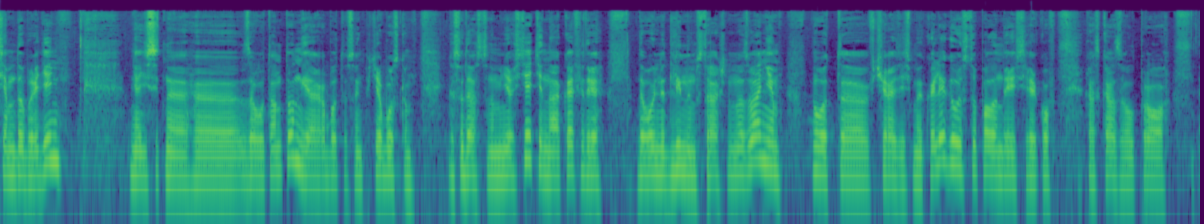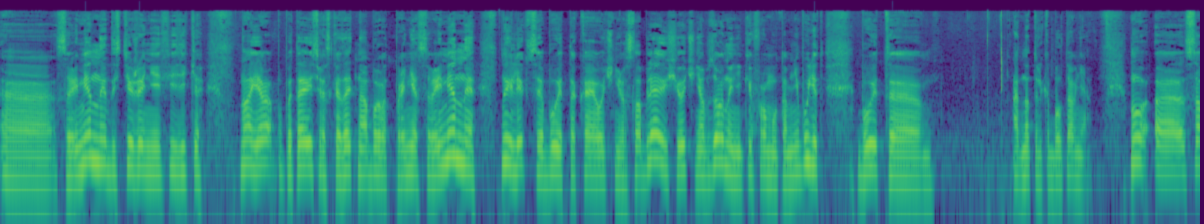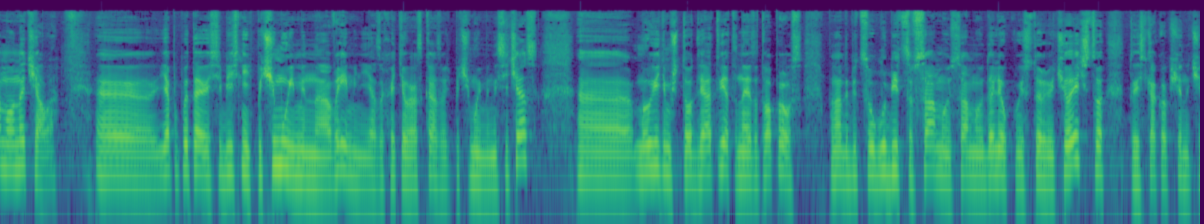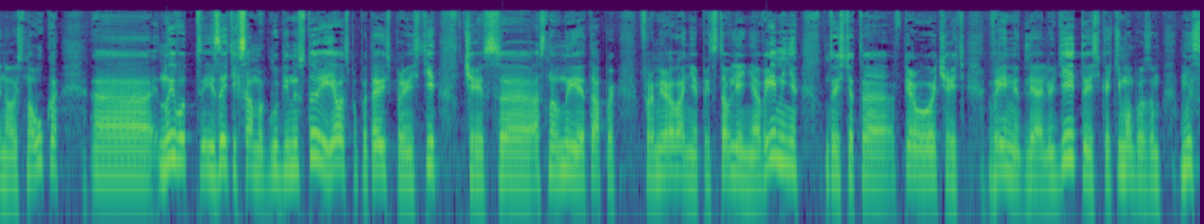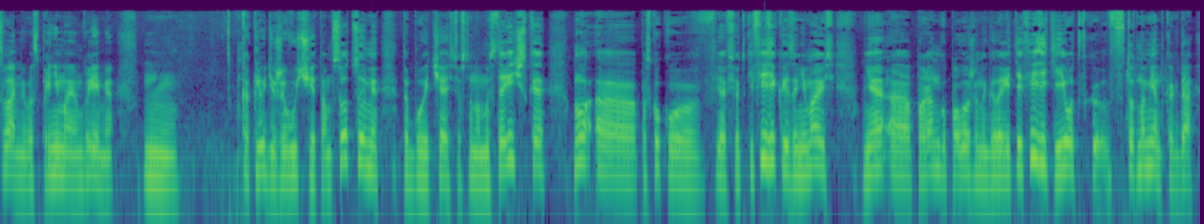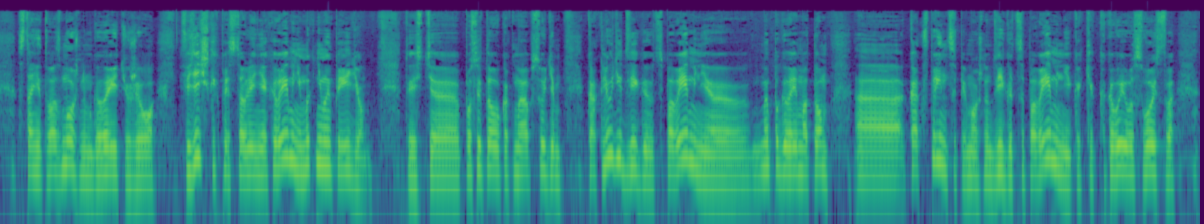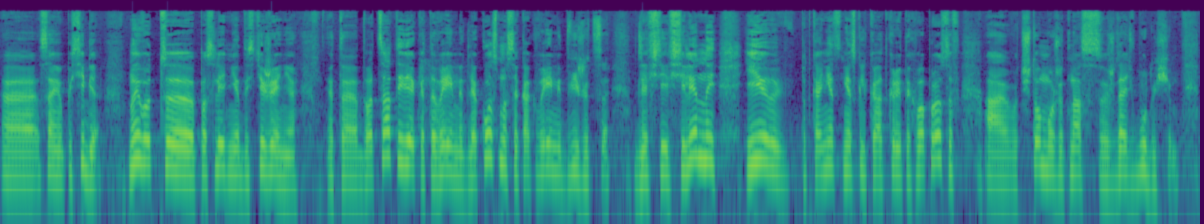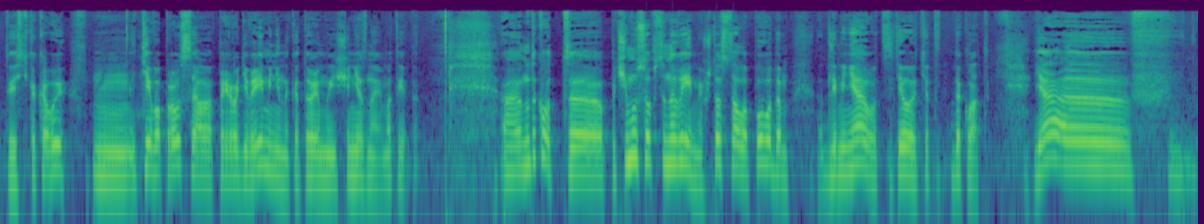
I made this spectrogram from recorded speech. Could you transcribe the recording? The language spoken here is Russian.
Всем добрый день. Меня действительно э, зовут Антон, я работаю в Санкт-Петербургском государственном университете на кафедре довольно длинным страшным названием. Ну вот э, вчера здесь мой коллега выступал, Андрей Серяков, рассказывал про э, современные достижения физики. Ну а я попытаюсь рассказать наоборот, про несовременные. Ну и лекция будет такая очень расслабляющая, очень обзорная, никаких формул там не будет. Будет э, одна только болтовня. Ну, э, с самого начала э, я попытаюсь объяснить, почему именно о времени я захотел рассказывать, почему именно сейчас. Э, мы увидим, что для ответа на этот вопрос понадобится углубиться в самую-самую далекую историю человечества, то есть как вообще начиналась наука. Э, ну и вот из этих самых глубин истории я вас попытаюсь провести через э, основные этапы формирования представления о времени. То есть это в первую очередь время для людей, то есть каким образом мы с вами воспринимаем время как люди, живущие там в социуме. Это будет часть в основном историческая. Но э, поскольку я все-таки физикой занимаюсь, мне э, по рангу положено говорить о физике. И вот в, в тот момент, когда станет возможным говорить уже о физических представлениях о времени, мы к ним и перейдем. То есть э, после того, как мы обсудим, как люди двигаются по времени, э, мы поговорим о том, э, как в принципе можно двигаться по времени, как, каковы его свойства э, сами по себе. Ну и вот э, последний последнее достижение. Это 20 век, это время для космоса, как время движется для всей Вселенной. И под конец несколько открытых вопросов, а вот что может нас ждать в будущем? То есть каковы те вопросы о природе времени, на которые мы еще не знаем ответа. А, ну так вот, э, почему, собственно, время? Что стало поводом для меня вот сделать этот доклад? Я э,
